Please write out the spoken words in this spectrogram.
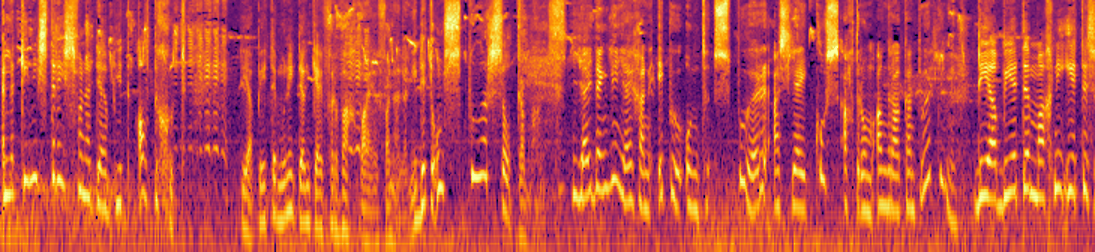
En ek ken die stres van 'n diabetes al te goed. Diabetes moenie dink jy verwag baie van hulle nie. Dit ontspoor sulke mans. Jy dink nie jy gaan Eppo ontspoor as jy kos agter hom aandra kantoor toe nie. Diabetes mag nie eetes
